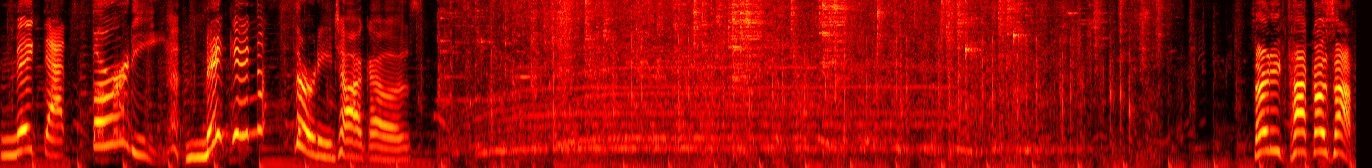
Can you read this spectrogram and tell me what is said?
Make that 30. Making 30 tacos. Thirty tacos up.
